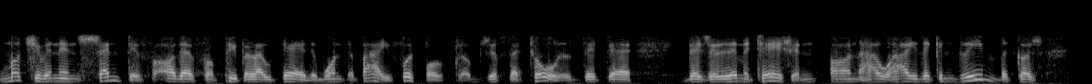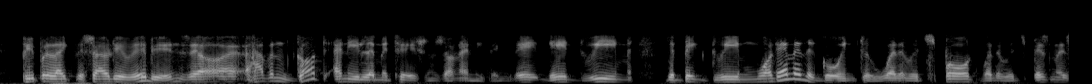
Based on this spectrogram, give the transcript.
much of an incentive are there for people out there that want to buy football clubs if they're told that uh, there's a limitation on how high they can dream because people like the Saudi Arabians uh, haven't got any limitations on anything. They they dream the big dream, whatever they go into, whether it's sport, whether it's business,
